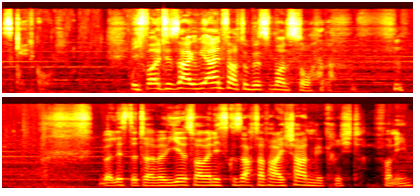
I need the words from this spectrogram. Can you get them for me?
Es geht gut. Ich wollte sagen, wie einfach du bist, Monster. überlisteter, weil jedes Mal, wenn ich es gesagt habe, habe ich Schaden gekriegt von ihm.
